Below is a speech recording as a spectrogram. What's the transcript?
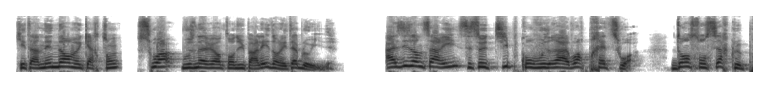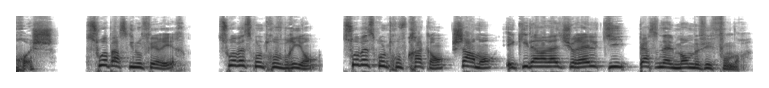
qui est un énorme carton, soit vous en avez entendu parler dans les tabloïds. Aziz Ansari, c'est ce type qu'on voudrait avoir près de soi, dans son cercle proche. Soit parce qu'il nous fait rire, soit parce qu'on le trouve brillant, soit parce qu'on le trouve craquant, charmant, et qu'il a un naturel qui, personnellement, me fait fondre.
